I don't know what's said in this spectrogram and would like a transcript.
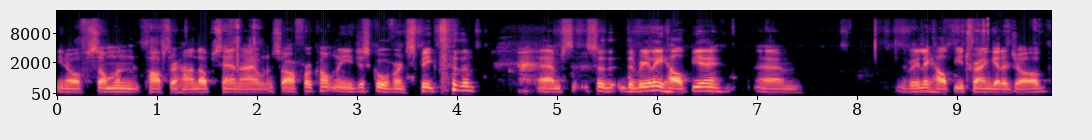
you know if someone pops their hand up saying i own a software company you just go over and speak to them um, so, so they really help you um, really help you try and get a job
